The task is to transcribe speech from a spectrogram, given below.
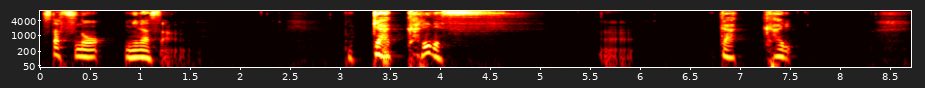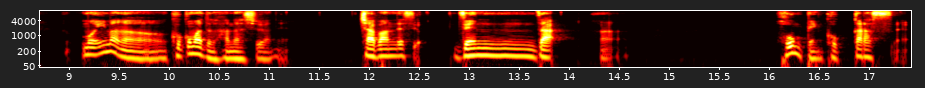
スタッフの皆さん、がっかりです。うん、かり。もう今の、ここまでの話はね、茶番ですよ。前座。うん、本編こっからっすね。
